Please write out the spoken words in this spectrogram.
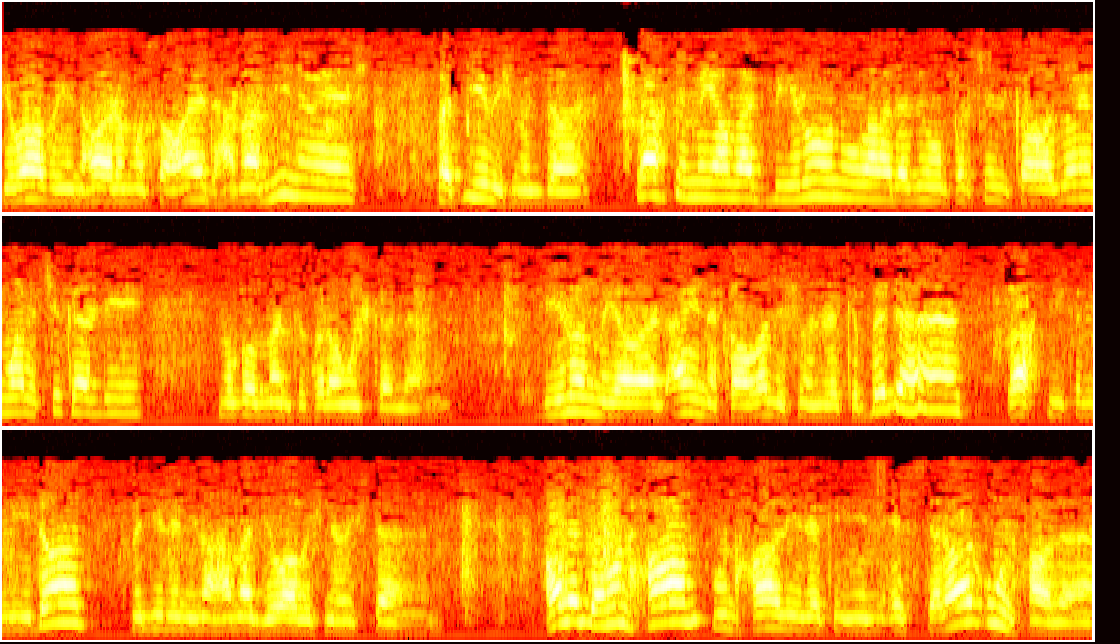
جواب اینها رو مساعد همه می نوشت و جیبش میگذاشت. وقتی می آمد بیرون و وقت از اون پرسین کاغذای ما رو چه کردی؟ مگو من که فراموش کردم. بیرون می آورد عین کاغذشون رو که بدهند وقتی که می‌داد دیدن اینا همه جوابش نوشتن. حالا در اون حال اون حالی که این استرار اون حاله.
